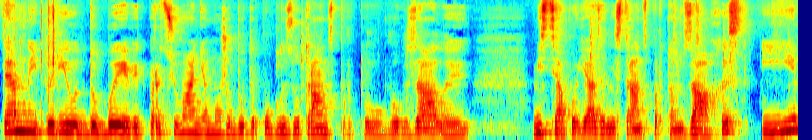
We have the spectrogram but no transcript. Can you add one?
темний період доби відпрацювання може бути поблизу транспорту, вокзали, місця пов'язані з транспортом, захист і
